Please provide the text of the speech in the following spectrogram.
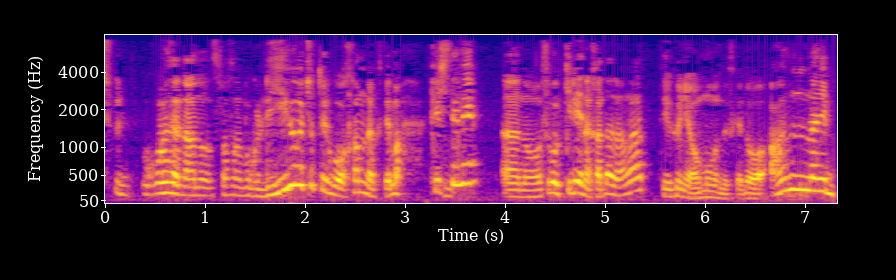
ちょっと、ごめんなさい、あの、すみません、僕、理由はちょっとよくわかんなくて、まあ、決してね、あの、すごい綺麗な方だなっていうふうには思うんですけど、あんなに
